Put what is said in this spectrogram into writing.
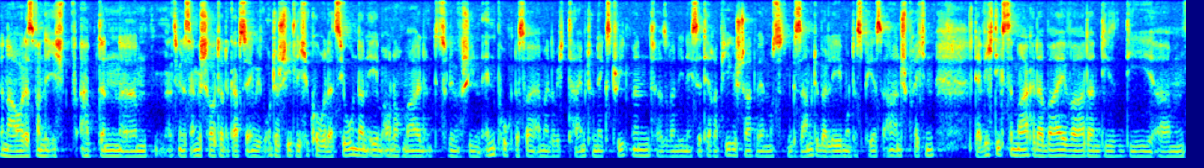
Genau, das fand ich, ich habe dann, ähm, als ich mir das angeschaut hatte, gab es ja irgendwie unterschiedliche Korrelationen dann eben auch nochmal zu den verschiedenen Endpunkten. Das war einmal, glaube ich, Time to Next Treatment, also wann die nächste Therapie gestartet werden muss, im Gesamtüberleben und das PSA ansprechen. Der wichtigste Marker dabei war dann die, die ähm,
